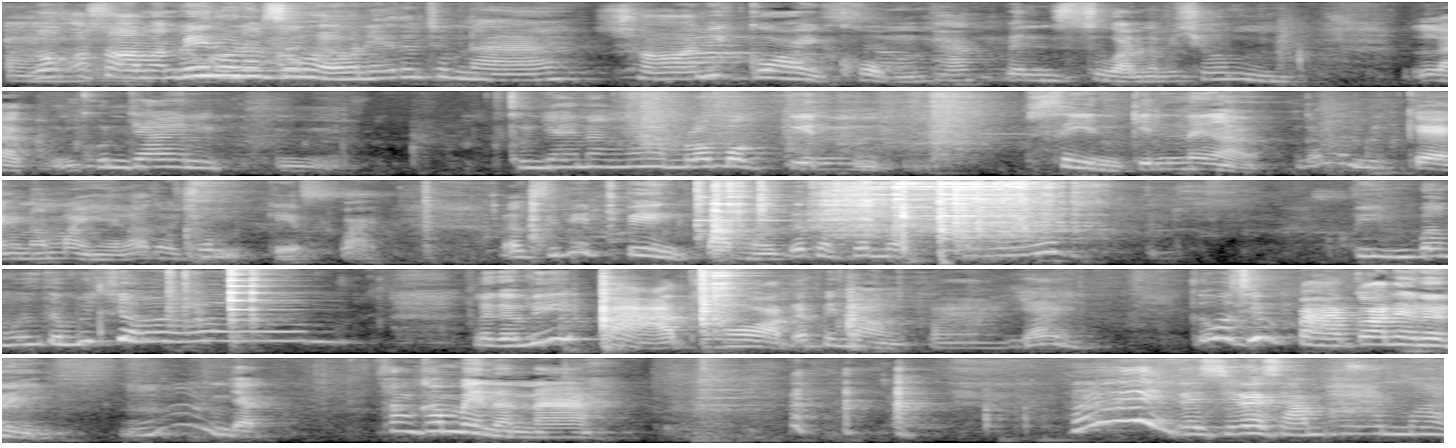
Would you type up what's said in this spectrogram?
อ่าลกเอาซอนมันเมนูนำเสนอวันนี้ท่านผู้ชมนะช้อนมีก้อยขมพักเป็นสวนท่านผู้ชมหลักคุณยายอืมคุณยายนางงามเราบอกกิน สีนกินเนื้อก็มันมีแกงน้ำใหม่ให้เราท่านผู้ชมเก็บไว้แล้วที่มีปิ่งปลาหมึกก็ท่านผู้ชมบปิ่งปลาหมึกท่านผู้ชมแล้วก็มีปลาทอดแล้วไปน้องปลาย่ายก็ว่าชิมปลาก่อนเนี่ยเลยนี่อืมอยากฟังคอมเมนต์น่ะนะเฮ้ยได้สิได้สามพันมา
